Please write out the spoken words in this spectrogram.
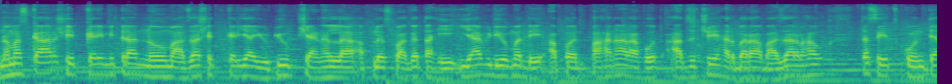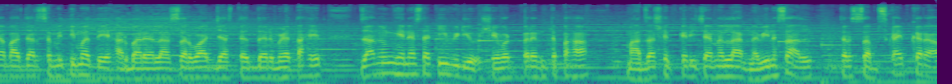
नमस्कार शेतकरी मित्रांनो. माझा शेतकरी या यूट्यूब चॅनलला आपलं स्वागत आहे. या व्हिडिओमध्ये आपण पाहणार आहोत आजचे हरभरा बाजारभाव तसेच कोणत्या बाजार समितीमध्ये हरभऱ्याला सर्वात जास्त दर मिळत आहेत जाणून घेण्यासाठी व्हिडिओ शेवटपर्यंत पहा. माझा शेतकरी चॅनलला नवीन असाल तर सबस्क्राईब करा.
